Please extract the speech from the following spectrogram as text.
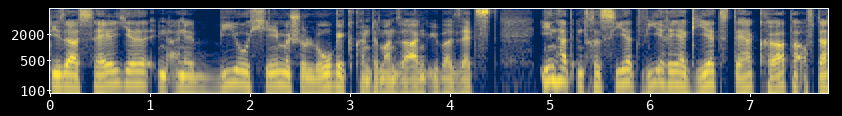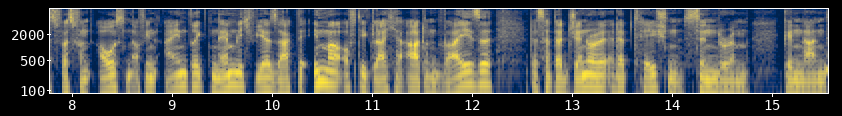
dieser Selje in eine biochemische Logik, könnte man sagen, übersetzt. Ihn hat interessiert, wie reagiert der Körper auf das, was von außen auf ihn eindringt, nämlich, wie er sagte, immer auf die gleiche Art und Weise. Das hat er General Adaptation Syndrome genannt.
